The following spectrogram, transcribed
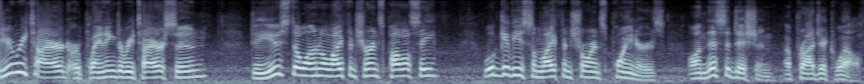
you retired or planning to retire soon? Do you still own a life insurance policy? We'll give you some life insurance pointers on this edition of Project Wealth.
